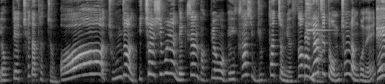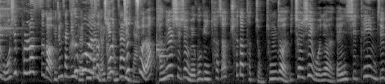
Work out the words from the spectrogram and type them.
역대 최다 타점. 아, 종전 2015년 넥슨 박병호 146타점이었어? 디아즈도 엄청난 거네. 150 플러스가 10개 첫, 감사합니다. 최초야? 단일 시즌 외국인 타자 최다 타점. 종전 2015년 NC 테임즈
